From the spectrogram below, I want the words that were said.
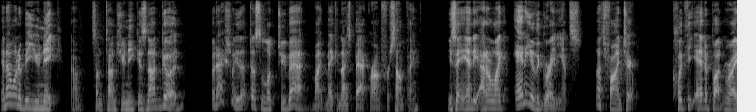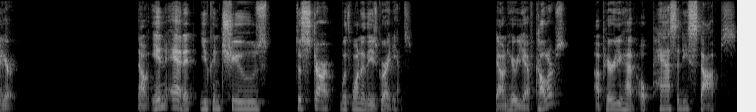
And I want to be unique. Now, sometimes unique is not good, but actually that doesn't look too bad. Might make a nice background for something. You say, Andy, I don't like any of the gradients. That's fine too. Click the Edit button right here. Now in Edit, you can choose to start with one of these gradients. Down here you have colors. Up here you have opacity stops.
